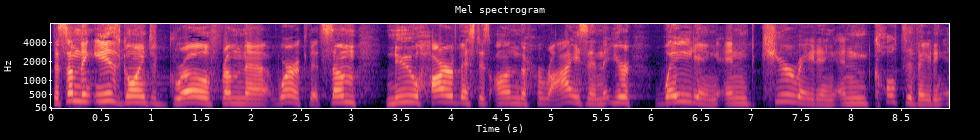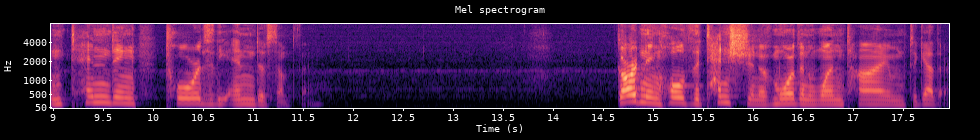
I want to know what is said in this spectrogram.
That something is going to grow from that work, that some new harvest is on the horizon, that you're waiting and curating and cultivating and tending towards the end of something. Gardening holds the tension of more than one time together.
